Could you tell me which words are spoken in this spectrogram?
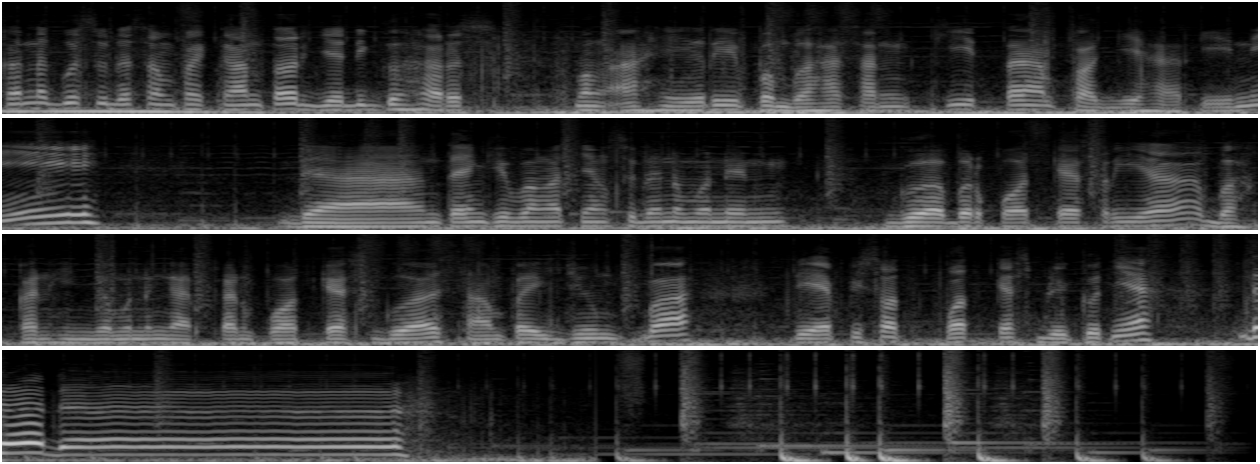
Karena gue sudah sampai kantor jadi gue harus mengakhiri pembahasan kita pagi hari ini. Dan thank you banget yang sudah nemenin gua berpodcast ria bahkan hingga mendengarkan podcast gua. Sampai jumpa di episode podcast berikutnya. Dadah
